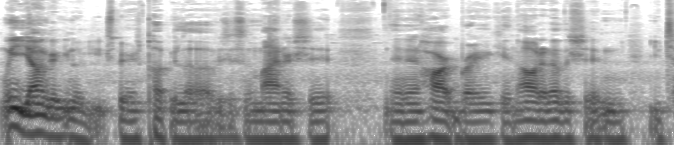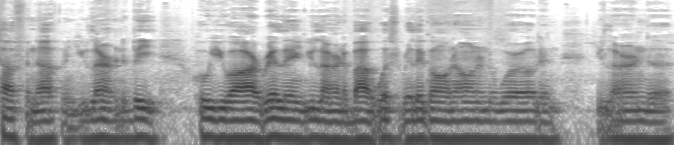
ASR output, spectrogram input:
when you're younger, you know, you experience puppy love. It's just some minor shit. And then heartbreak and all that other shit. And you toughen up and you learn to be who you are really. And you learn about what's really going on in the world. And you learn to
